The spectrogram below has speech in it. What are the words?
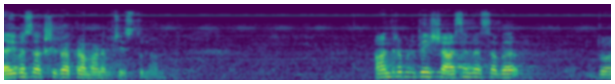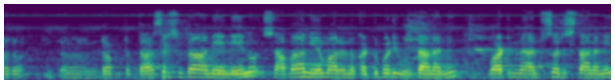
దైవసాక్షిగా ప్రమాణం చేస్తున్నాను. ఆంధ్రప్రదేశ్ శాసనసభ ద్వారా డాక్టర్ దాసరి సుధా అనే నేను సభా నియమాలను కట్టుబడి ఉంటానని వాటిని అనుసరిస్తానని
